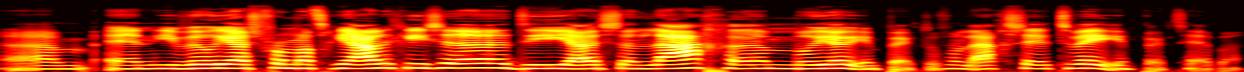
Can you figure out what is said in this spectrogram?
Ehm, en je wil juist voor materialen kiezen die juist een lage milieu-impact of een lage CO2-impact hebben.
